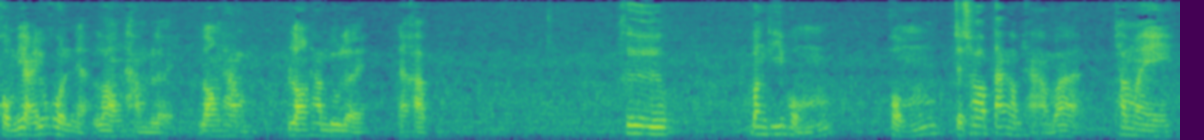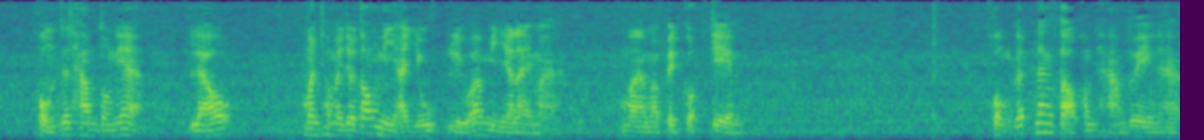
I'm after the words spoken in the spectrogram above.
ผมอยากให้ทุกคนเนี่ย ลองทำเลย ลองทำลองทำดูเลยนะครับ คือบางทีผมผมจะชอบตั้งคำถามว่าทำไมผมจะทำตรงเนี้ยแล้วมันทำไมจะต้องมีอายุหรือว่ามีอะไรมา มามาเป็นกฎเกณฑ์ผมก็นั่งตอบคำถามตัวเองนะฮะ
